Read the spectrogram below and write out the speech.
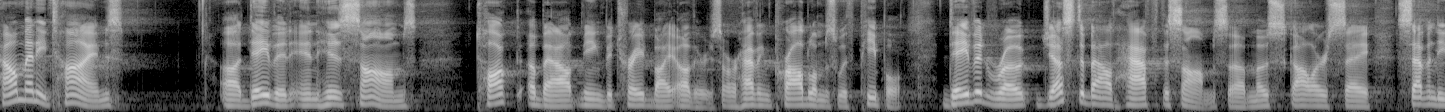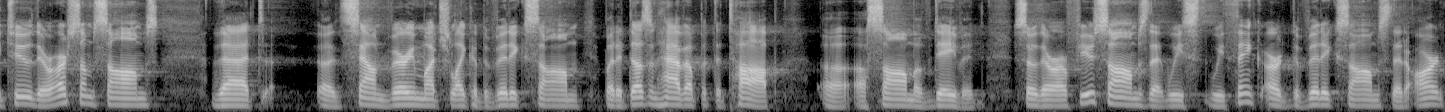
how many times uh, David in his Psalms talked about being betrayed by others or having problems with people. David wrote just about half the Psalms. Uh, most scholars say 72. There are some Psalms that uh, sound very much like a Davidic Psalm, but it doesn't have up at the top uh, a Psalm of David. So there are a few Psalms that we, we think are Davidic Psalms that aren't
